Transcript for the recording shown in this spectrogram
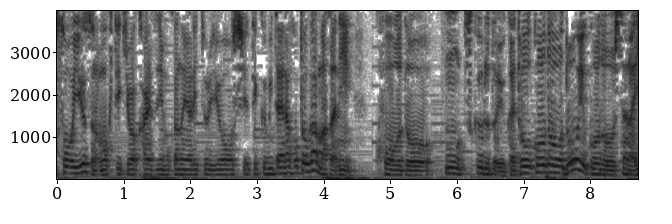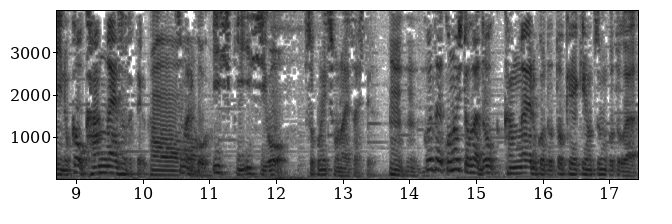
そういうその目的は変えずに他のやり取りを教えていくみたいなことがまさに行動を作るというか、行動をどういう行動をしたらいいのかを考えさせてる。つまりこう、意識、意思をそこに備えさせてる。う。うんうん。これでこの人がどう考えることと経験を積むことが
